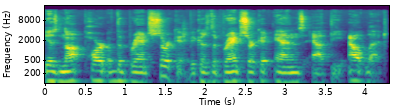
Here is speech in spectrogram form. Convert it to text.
is not part of the branch circuit because the branch circuit ends at the outlet.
